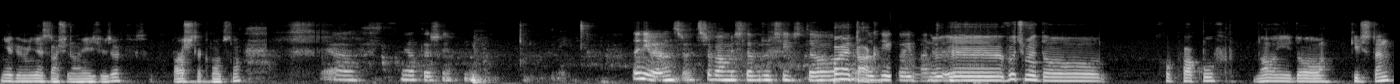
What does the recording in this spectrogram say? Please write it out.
Nie wiem, nie znam się na niedźwiedziach aż tak mocno. Ja, ja też nie. No nie wiem, tr- trzeba myślę wrócić do, Powiem tak, do Diego i Pancho. Yy, wróćmy do chłopaków, no i do Kirsten.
